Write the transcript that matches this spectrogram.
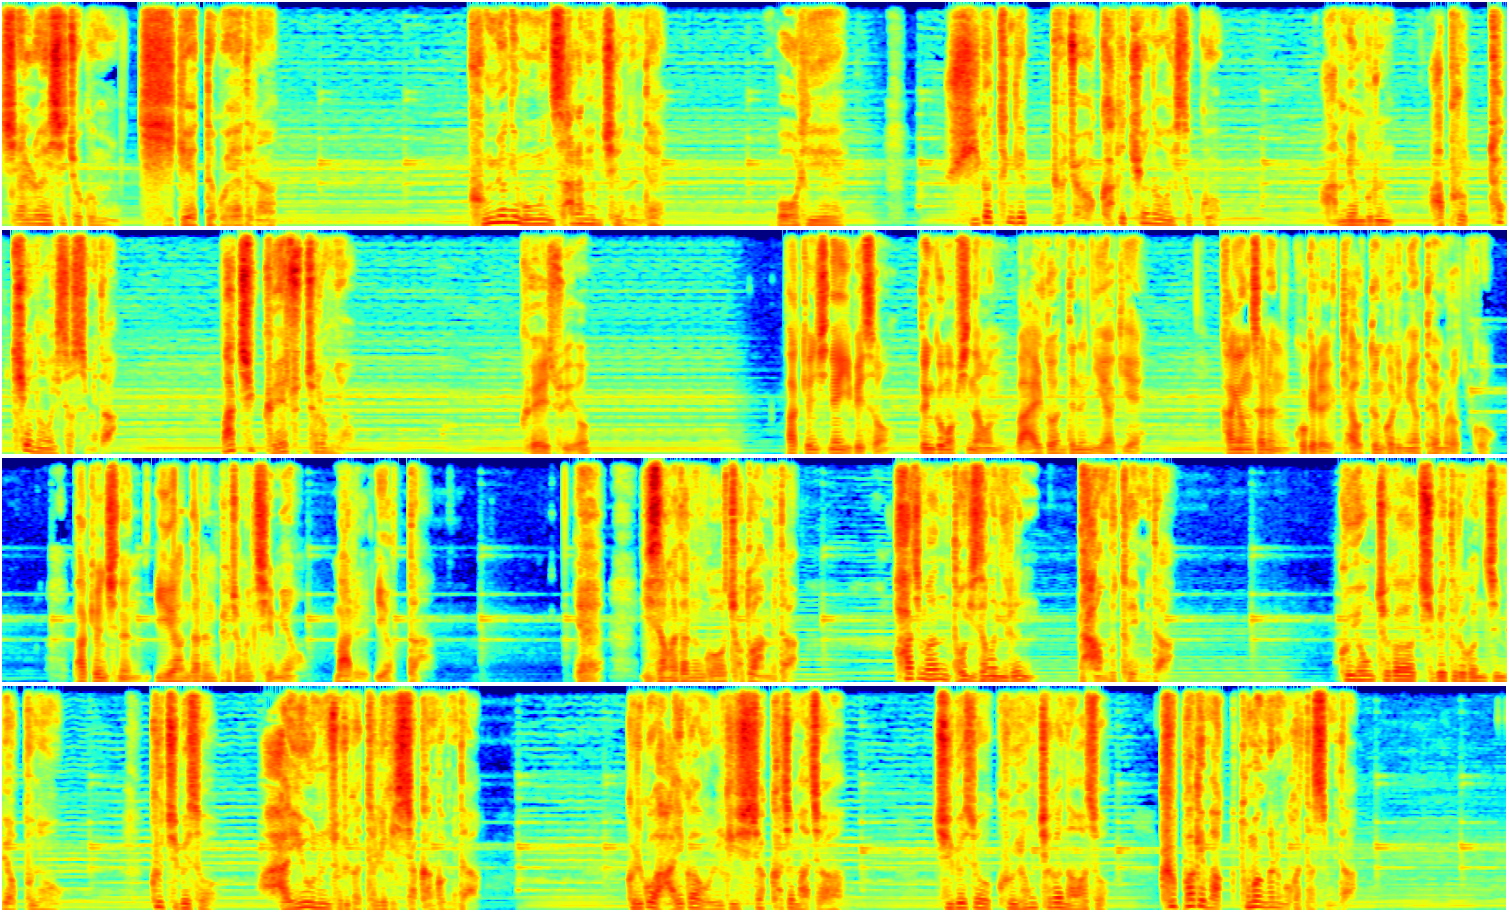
실루엣이 조금 기괴했다고 해야 되나? 분명히 몸은 사람 형체였는데 머리에 귀 같은 게 뾰족하게 튀어나와 있었고 안면부는 앞으로 툭 튀어나와 있었습니다. 마치 괴수처럼요. 괴수요? 박현신의 입에서 뜬금없이 나온 말도 안 되는 이야기에 강영사는 고개를 갸우뚱거리며 되물었고 박현신은 이해한다는 표정을 지으며 말을 이었다. 예, 이상하다는 거 저도 압니다. 하지만 더 이상한 일은 다음부터입니다. 그 형체가 집에 들어간 지 몇 분 후 그 집에서 아이 우는 소리가 들리기 시작한 겁니다. 그리고 아이가 울기 시작하자마자 집에서 그 형체가 나와서 급하게 막 도망가는 것 같았습니다.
